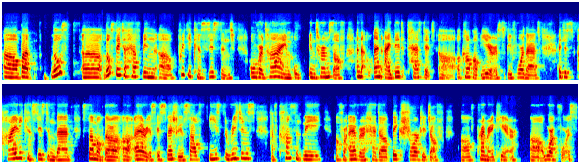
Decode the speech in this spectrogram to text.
uh, but those uh, those data have been uh, pretty consistent over time in terms of, and, and I did test it uh, a couple of years before that. It is highly consistent that some of the uh, areas, especially Southeast regions, have constantly or forever had a big shortage of, of primary care uh, workforce.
